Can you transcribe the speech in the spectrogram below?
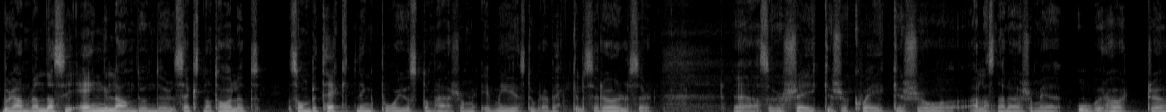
började användas i England under 1600-talet som beteckning på just de här som är med i stora väckelserörelser. Eh, alltså shakers och quakers och alla såna där som är oerhört eh,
